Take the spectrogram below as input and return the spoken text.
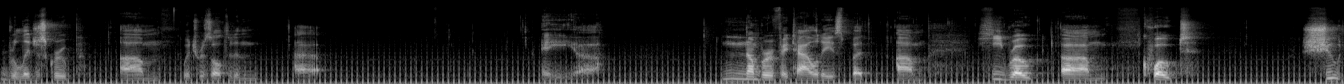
religious group, um, which resulted in uh, a uh, number of fatalities. But um, he wrote, um, "quote Shoot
